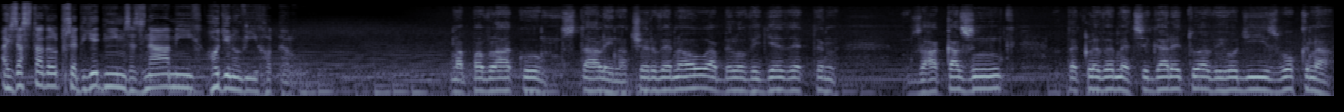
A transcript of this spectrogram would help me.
až zastavil před jedním ze známých hodinových hotelů. Na Pavláku stáli na červenou a bylo vidět, jak ten zákazník takhle veme cigaretu a vyhodí ji z okna.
